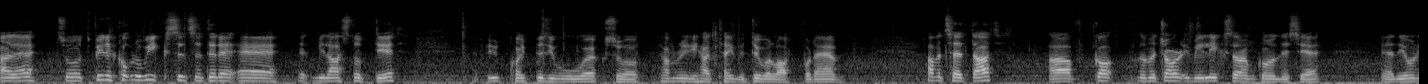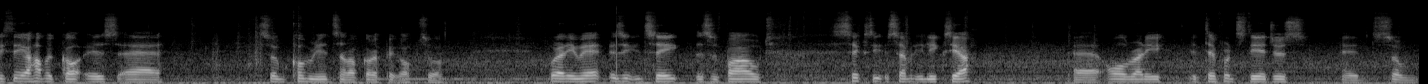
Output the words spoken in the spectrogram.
Hi there. So it's been a couple of weeks since I did a, uh, my last update. I've been quite busy with work, so I haven't really had time to do a lot. But um, having said that, I've got the majority of my leeks that I'm growing this year. Uh, the only thing I haven't got is uh, some Cumbrians that I've got to pick up. So, but anyway, as you can see, there's about 60 to 70 leeks here, uh, already in different stages, and some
